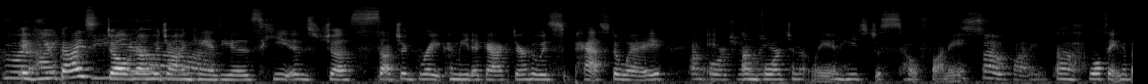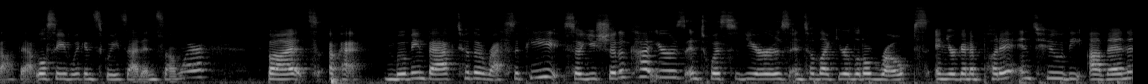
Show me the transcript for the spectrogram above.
good. if you guys don't know who John. Candy is, he is just such a great comedic actor who has passed away, unfortunately, unfortunately, and he's just so funny. so funny. Uh, we'll think about that. We'll see if we can squeeze that in somewhere. But okay, moving back to the recipe. So you should have cut yours and twisted yours into like your little ropes, and you're gonna put it into the oven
